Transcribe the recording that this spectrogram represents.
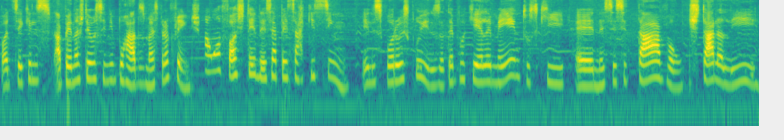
Pode ser que eles apenas tenham sido empurrados mais para frente. Há uma forte tendência a pensar que sim, eles foram excluídos, até porque elementos que é, necessitavam estar ali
